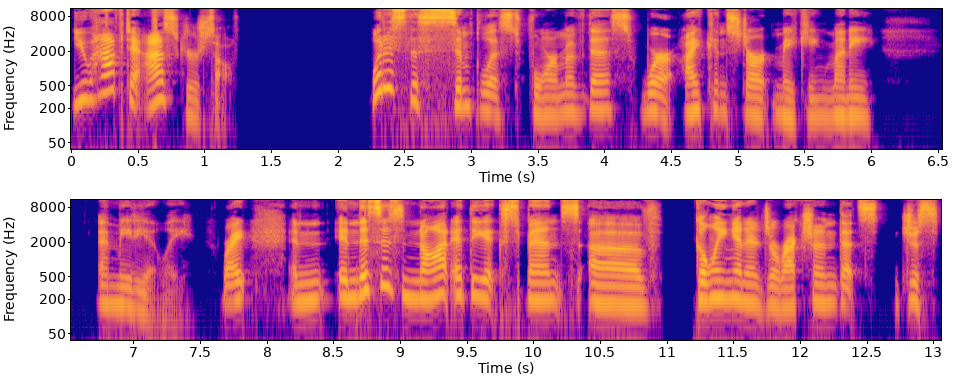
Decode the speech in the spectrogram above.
you have to ask yourself, what is the simplest form of this where I can start making money immediately? Right. And, and this is not at the expense of going in a direction that's just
